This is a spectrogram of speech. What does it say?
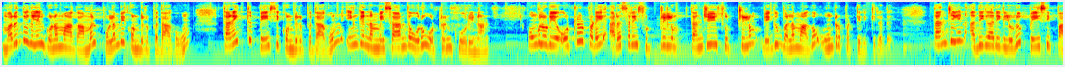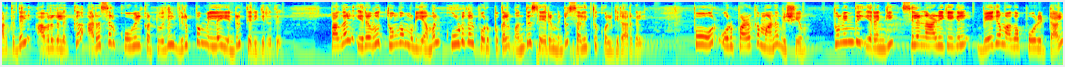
மருந்துகளில் குணமாகாமல் புலம்பிக் கொண்டிருப்பதாகவும் தனித்து பேசிக் கொண்டிருப்பதாகவும் இங்கு நம்மை சார்ந்த ஒரு ஒற்றன் கூறினான். உங்களுடைய ஒற்றற்படை அரசரை சுற்றிலும் தஞ்சையை சுற்றிலும் வெகு பலமாக ஊன்றப்பட்டிருக்கிறது. தஞ்சையின் அதிகாரிகளோடு பேசி பார்த்ததில் அவர்கள் அவர்களுக்கு அரசர் கோவில் கட்டுவதில் விருப்பமில்லை என்று தெரிகிறது. பகல் இரவு தூங்க முடியாமல் கூடுதல் பொறுப்புகள் வந்து சேரும் என்று சலித்துக் கொள்கிறார்கள். போர் ஒரு பழக்கமான விஷயம். துணிந்து இறங்கி சில நாழிகைகள் வேகமாக போரிட்டால்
